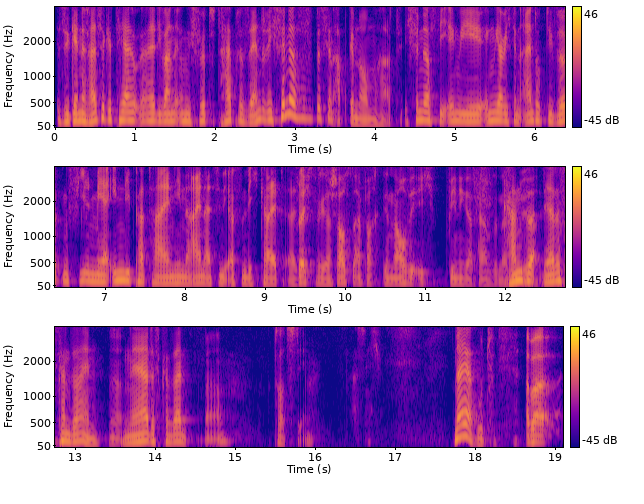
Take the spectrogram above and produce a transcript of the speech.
Die Generalsekretäre, die waren irgendwie für total präsent und ich finde, dass es ein bisschen abgenommen hat. Ich finde, dass die irgendwie, irgendwie habe ich den Eindruck, die wirken viel mehr in die Parteien hinein als in die Öffentlichkeit. Vielleicht früher. schaust du einfach genau wie ich weniger Fernsehen. Kann früher. ja, das kann sein. Ja. Naja, das kann sein. Ja, trotzdem. Weiß nicht. Naja, gut. Aber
